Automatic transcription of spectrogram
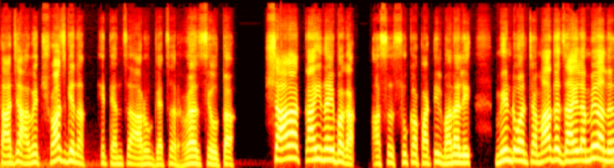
ताज्या हवेत श्वास घेणं हे त्यांचं आरोग्याचं रहस्य होता. शाळा काही नाही बघा असं सुका पाटील म्हणाले. मेंढवांच्या मागं जायला मिळालं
